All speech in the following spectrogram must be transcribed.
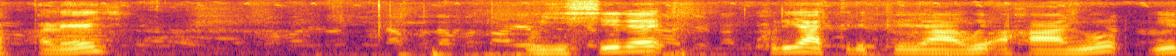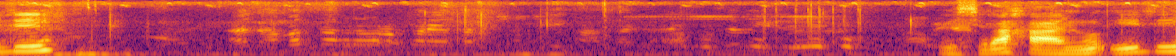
apareye uyishyire kuri ya tiripe yawe ahantu iri uyishyire ahantu iri.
